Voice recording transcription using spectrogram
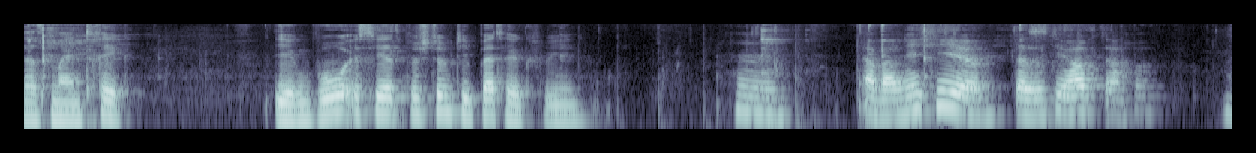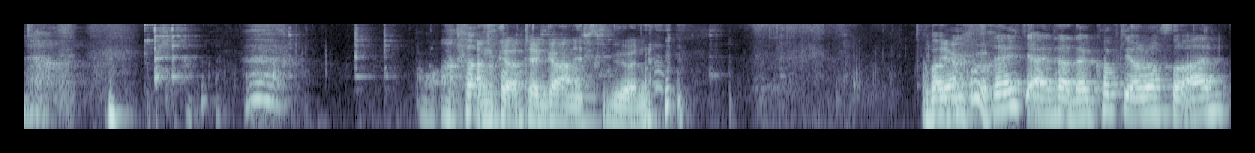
Das ist mein Trick. Irgendwo ist sie jetzt bestimmt die Battle Queen. Aber nicht hier, das ist die Hauptsache. Anke hat ja gar nichts gegönnt. Aber Ja, wie cool. frech, Alter, dann kommt die auch noch so an.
